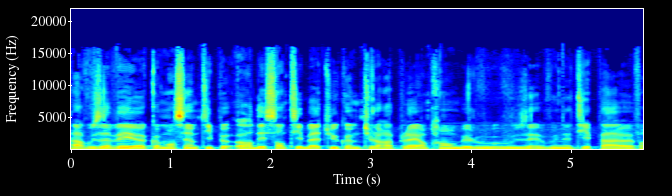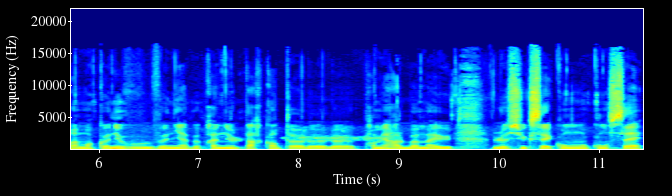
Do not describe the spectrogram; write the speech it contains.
Alors vous avez euh, commencé un petit peu hors des sentiers battus, comme tu le rappelais en préambule, vous, n'étiez pas euh, vraiment connu, vous veniez à peu près nulle part quand euh, le, premier album a eu le succès qu'on sait.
